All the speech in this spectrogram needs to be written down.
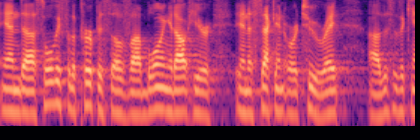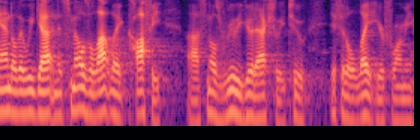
And uh, solely for the purpose of uh, blowing it out here in a second or two, right? Uh, this is a candle that we got, and it smells a lot like coffee. Uh, smells really good, actually, too, if it'll light here for me.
